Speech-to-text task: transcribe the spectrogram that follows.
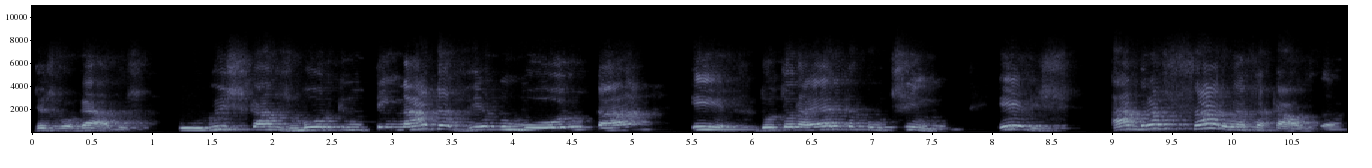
de advogados, o Luiz Carlos Moro, que não tem nada a ver com o Moro, tá? e doutora Érica Coutinho, eles abraçaram essa causa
